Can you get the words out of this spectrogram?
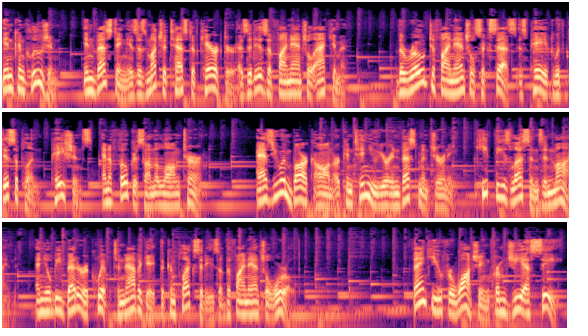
In conclusion, investing is as much a test of character as it is of financial acumen. The road to financial success is paved with discipline, patience, and a focus on the long term. As you embark on or continue your investment journey, keep these lessons in mind, and you'll be better equipped to navigate the complexities of the financial world. Thank you for watching from GSC.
